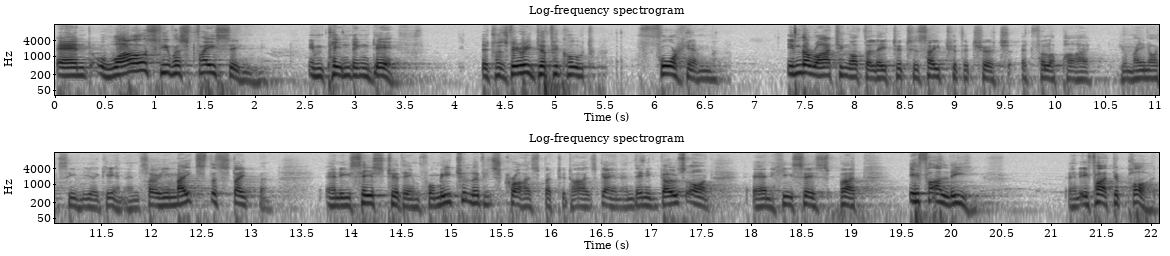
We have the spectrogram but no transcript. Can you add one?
And whilst he was facing impending death, it was very difficult for him in the writing of the letter to say to the church at Philippi, you may not see me again. And so he makes the statement and he says to them, For me to live is Christ, but to die is gain. And then he goes on and he says, But if I leave and if I depart,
